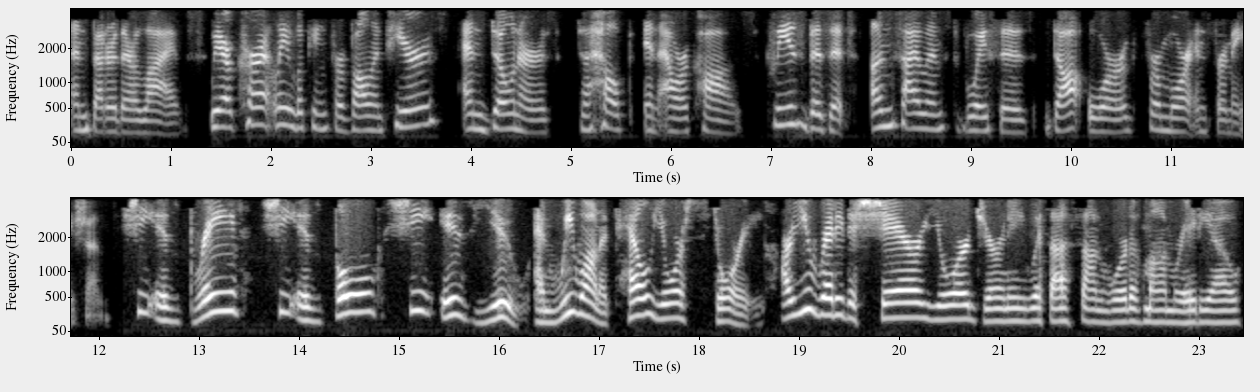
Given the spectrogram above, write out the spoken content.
and better their lives. We are currently looking for volunteers and donors to help in our cause. Please visit unsilencedvoices.org for more information. She is brave. She is bold. She is you. And we want to tell your story. Are you ready to share your journey with us on Word of Mom Radio?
